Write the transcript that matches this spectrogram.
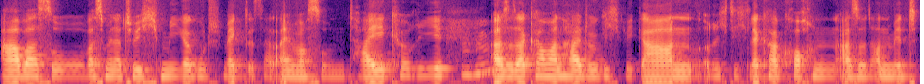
Aber so, was mir natürlich mega gut schmeckt, ist halt einfach so ein Thai-Curry. Mhm. Also da kann man halt wirklich vegan richtig lecker kochen. Also dann mit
